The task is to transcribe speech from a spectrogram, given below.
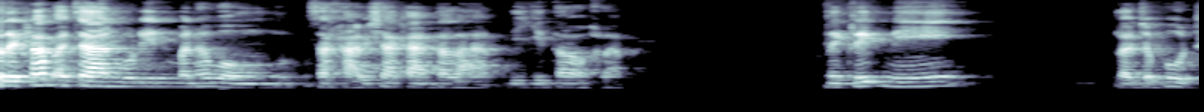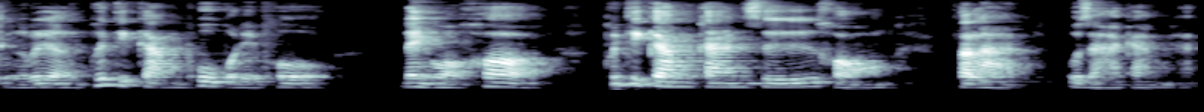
สวัสดีครับอาจารย์บุรินบรรทวงศ์สาขาวิชาการตลาดดิจิตอลครับ ในคลิปนี้ เราจะพูดถึงเรื่องพฤติกรรมผู้บริโภค ในหัวข้อ พฤติกรรมการซื้อของตลาดอุตสาหกรรมครับ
